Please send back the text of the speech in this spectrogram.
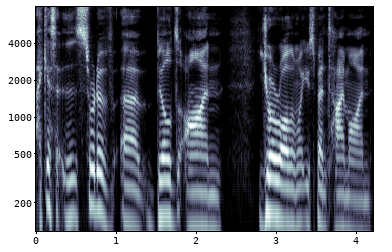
I guess, this sort of uh, builds on your role and what you spend time on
